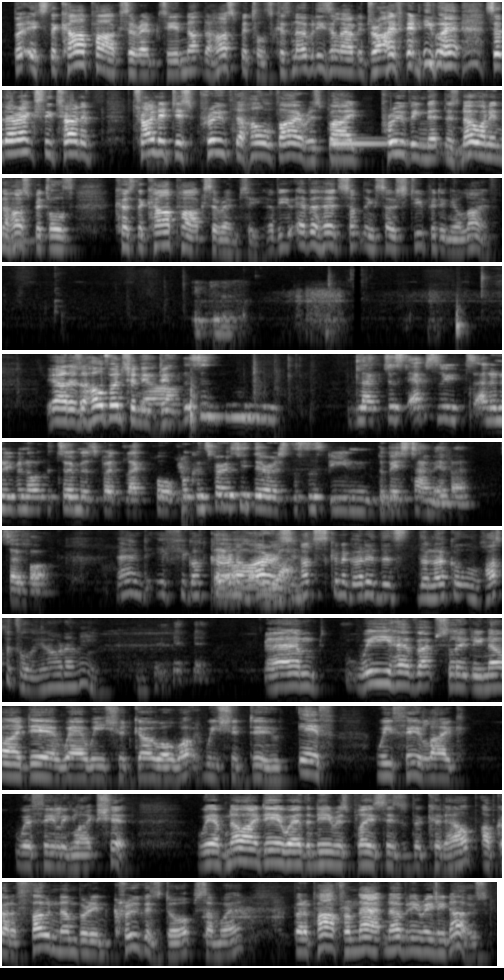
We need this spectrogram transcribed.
But it's the car parks are empty and not the hospitals because nobody's allowed to drive anywhere. So they're actually trying to trying to disprove the whole virus by proving that there's no one in the hospitals because the car parks are empty. Have you ever heard something so stupid in your life? Ridiculous. Yeah, there's a whole bunch of Yeah, this is like just absolute. I don't even know what the term is, but like for for conspiracy theorists, this has been the best time ever so far. And if you got coronavirus, right. you're not just gonna go to this the local hospital. You know what I mean? Um, we have absolutely no idea where we should go or what we should do if we feel like we're feeling like shit. We have no idea where the nearest place is that could help. I've got a phone number in Krugersdorp somewhere, but apart from that, nobody really knows.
